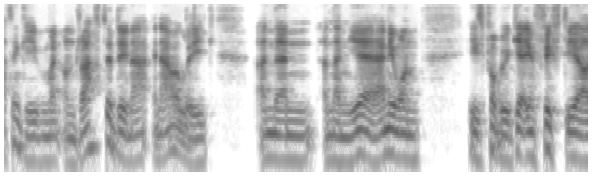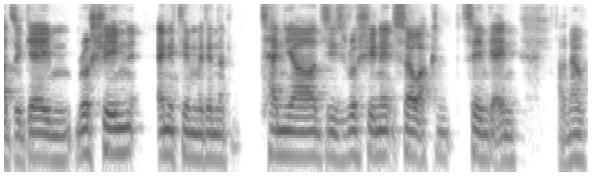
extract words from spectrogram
I think he even went undrafted in our, in our league, and then and then yeah, anyone he's probably getting 50 yards a game rushing anything within the 10 yards he's rushing it so i can see him getting i don't know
